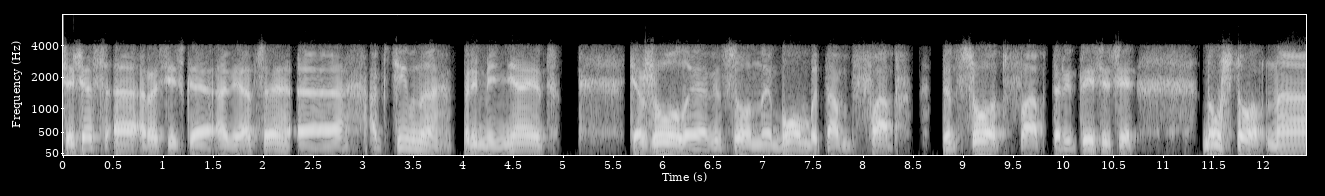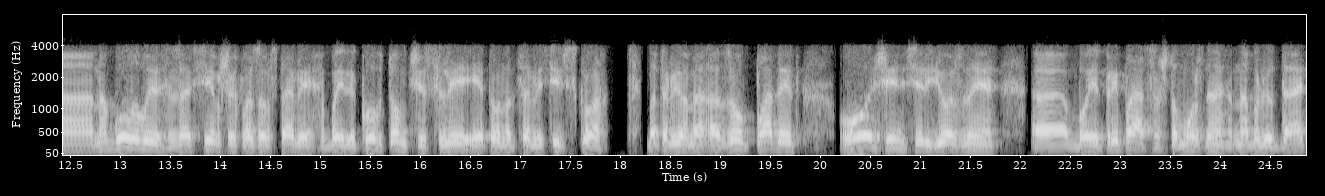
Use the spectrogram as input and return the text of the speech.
Сейчас э, российская авиация э, активно применяет тяжелые авиационные бомбы, там ФАП-500, ФАП-3000. Ну что, на, на головы засевших в Азовстале боевиков, в том числе и этого националистического батальона Азов, падает очень серьезные э, боеприпасы, что можно наблюдать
